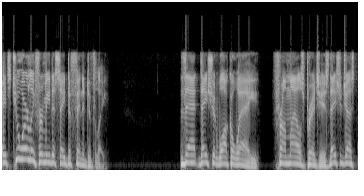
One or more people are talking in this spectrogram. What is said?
it's too early for me to say definitively that they should walk away from Miles Bridges. They should just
